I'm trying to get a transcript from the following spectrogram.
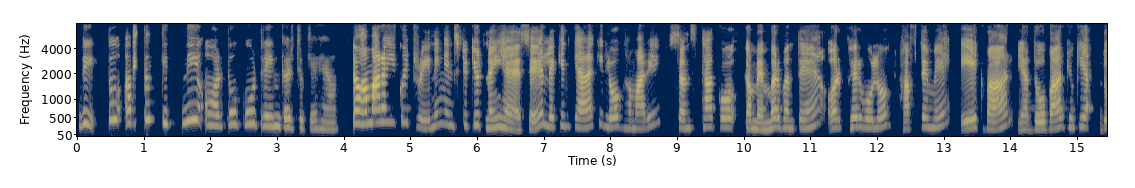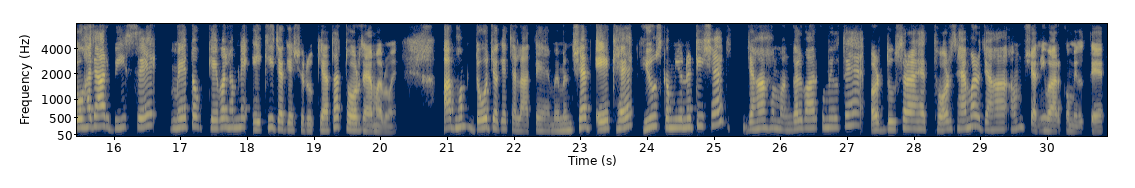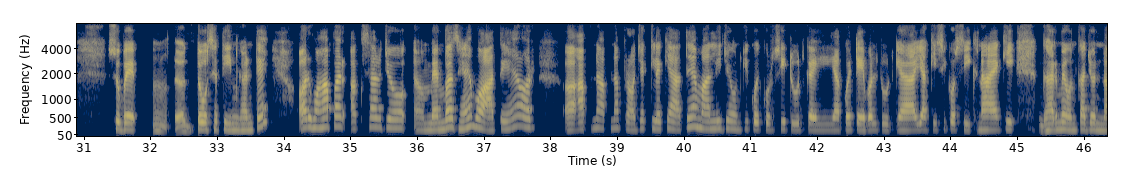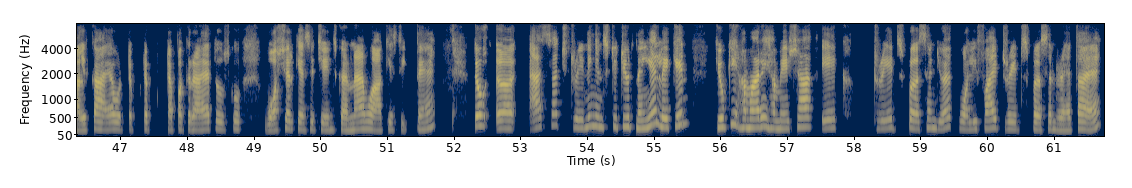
जी तो अब तक कितनी औरतों को ट्रेन कर चुके हैं आप? तो हमारा ये कोई ट्रेनिंग इंस्टीट्यूट नहीं है ऐसे लेकिन क्या है कि लोग हमारी संस्था को का मेंबर बनते हैं और फिर वो लोग हफ़्ते में एक बार या दो बार क्योंकि 2020 से में तो केवल हमने एक ही जगह शुरू किया था, थोर में। अब हम दो जगह चलाते हैं विमेन शेड एक है ह्यूज कम्युनिटी शेड जहाँ हम मंगलवार को मिलते हैं, और दूसरा है थॉर्स हैमर जहाँ हम शनिवार को मिलते हैं, सुबह दो से तीन घंटे। और वहाँ पर अक्सर जो मेंबर्स हैं, वो आते हैं और अपना अपना प्रोजेक्ट लेके आते हैं। मान लीजिए उनकी कोई कुर्सी टूट गई या कोई टेबल टूट गया या किसी को सीखना है कि घर में उनका जो नलका है वो टप टप, टपक रहा है तो उसको वॉशर कैसे चेंज करना है वो आके सीखते हैं। तो एज सच ट्रेनिंग इंस्टीट्यूट नहीं है, लेकिन क्योंकि हमारे हमेशा एक ट्रेड्स पर्सन जो है क्वालिफाइड ट्रेड्स पर्सन रहता है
